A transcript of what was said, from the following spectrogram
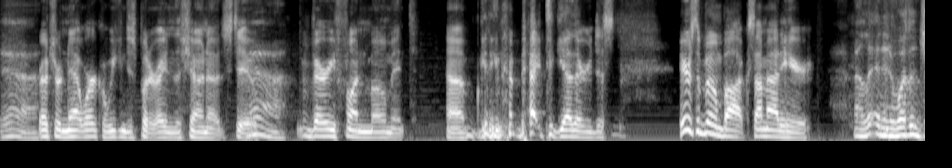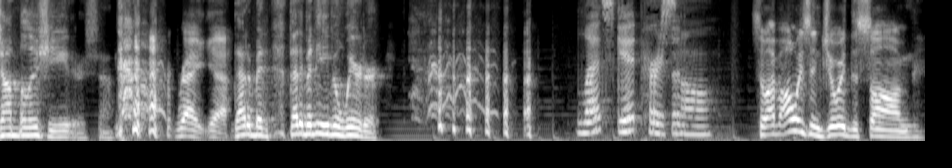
Yeah. Retro Network or we can just put it right in the show notes too. Yeah. Very fun moment uh, getting them back together. And just here's the boombox. I'm out of here. And and it wasn't John Belushi either. So right. Yeah. that'd have been that'd have been even weirder. Let's get personal. So I've always enjoyed the song,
